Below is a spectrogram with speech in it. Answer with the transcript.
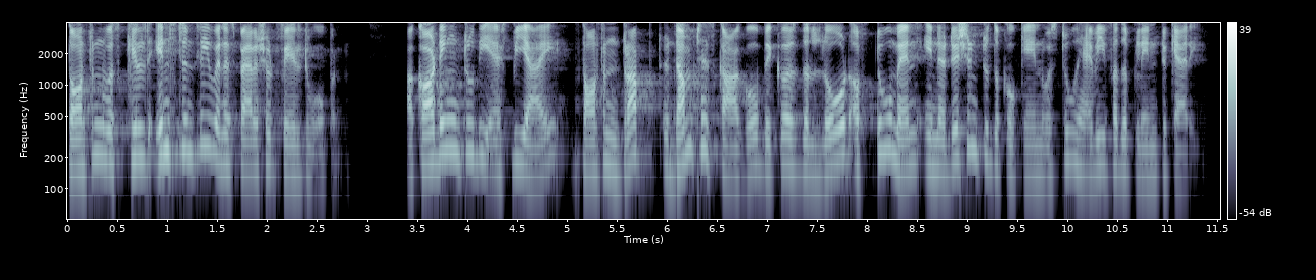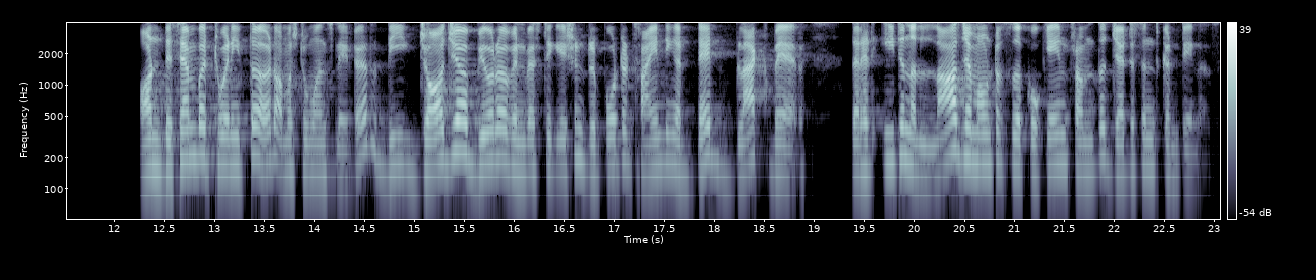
Thornton was killed instantly when his parachute failed to open. According to the FBI, Thornton dropped, dumped his cargo because the load of two men, in addition to the cocaine, was too heavy for the plane to carry. On December 23rd, almost two months later, the Georgia Bureau of Investigation reported finding a dead black bear that had eaten a large amount of the cocaine from the jettisoned containers.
